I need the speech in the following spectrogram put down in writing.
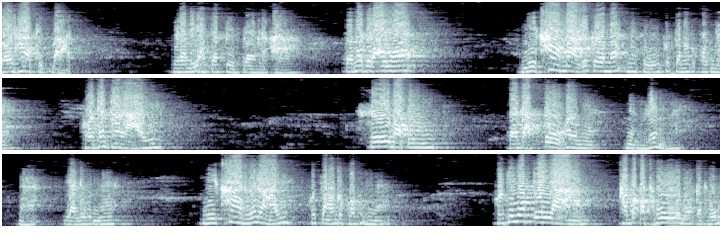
ร้อยห้าสิบบาทเวลานี้อาจจะเปลี่ยนแปลงราคา แต่ไม่เป็นไรนะมีค่ามากเหลือเกินนะหนังสือพจนานุกรมเนี่ยขอท่านทั้งหลายซื้อมาเป็นระดับตู้เขาเนี่ยหนึ่งเล่มนะนะอย่าลืมนะ มีค่าเหลือหลายพจนานุกรมเนี่ยผมจะยกตัวอย่างคำว่ากระทู้นะกระทู้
